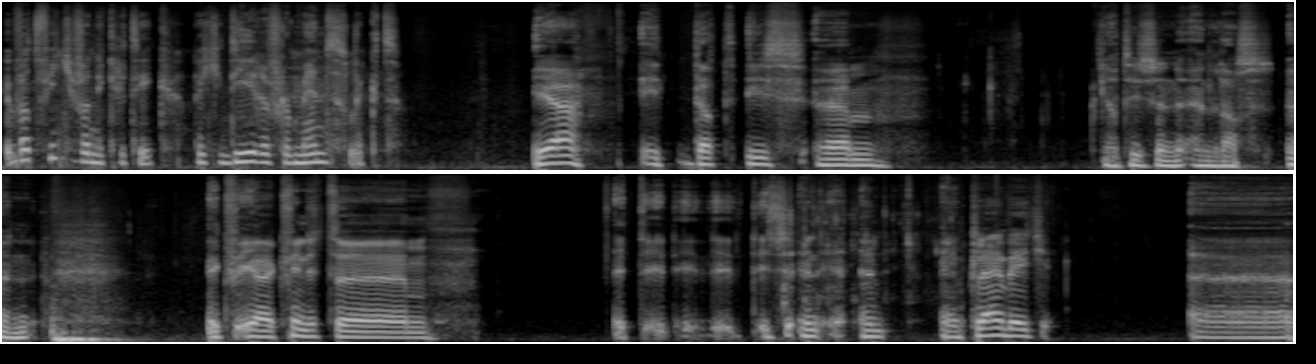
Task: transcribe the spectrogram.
wat vind je van die kritiek? Dat je dieren vermenselijkt? Ja, dat is. Um, dat is een, een last. Een, ik, ja, ik vind het. Uh, het, het, het, is een, een, een klein beetje. Uh,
